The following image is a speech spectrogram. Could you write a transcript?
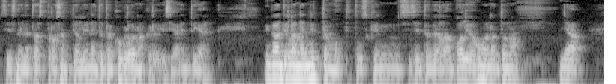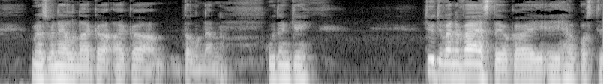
Siis 14 prosenttia oli ennen tätä koronakriisiä, en tiedä mikä on tilanne nyt, mutta tuskin se siitä vielä on paljon huonontunut. Ja myös Venäjällä on aika, aika tällainen kuitenkin tyytyväinen väestö, joka ei, ei helposti,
